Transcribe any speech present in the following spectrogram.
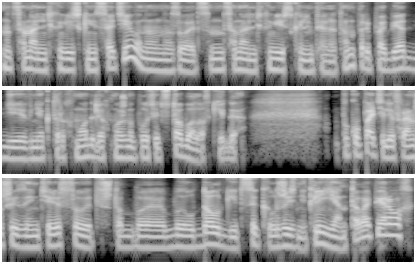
Национальной технологической инициативы, она называется Национальная технологическая Олимпиада, там при победе в некоторых модулях можно получить 100 баллов КИГА. Покупатели франшизы интересует, чтобы был долгий цикл жизни клиента, во-первых,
